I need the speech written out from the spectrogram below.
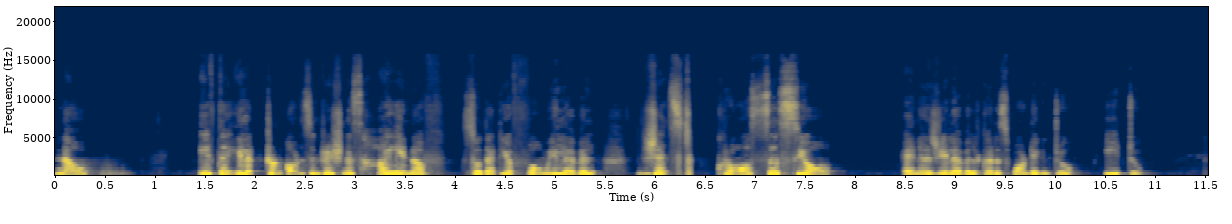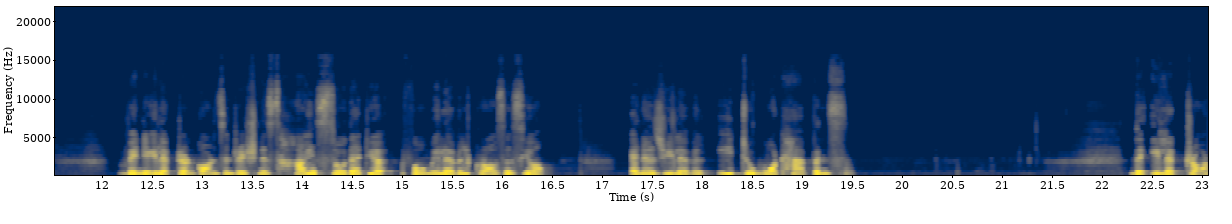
Now, if the electron concentration is high enough so that your Fermi level just crosses your energy level corresponding to E2. When your electron concentration is high so that your Fermi level crosses your energy level E2, what happens? The electron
